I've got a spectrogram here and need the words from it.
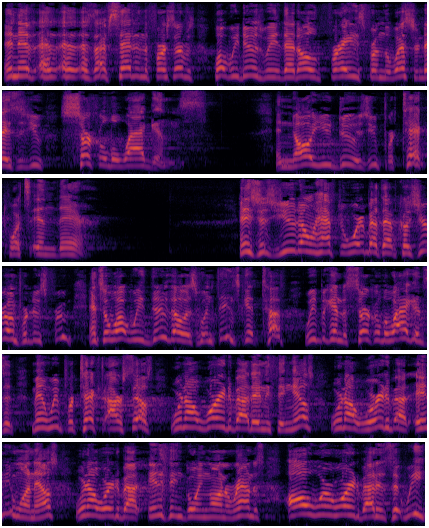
And as, as, as, I've said in the first service, what we do is we, that old phrase from the Western days is you circle the wagons. And all you do is you protect what's in there. And he says, you don't have to worry about that because you're going to produce fruit. And so what we do though is when things get tough, we begin to circle the wagons and man, we protect ourselves. We're not worried about anything else. We're not worried about anyone else. We're not worried about anything going on around us. All we're worried about is that we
